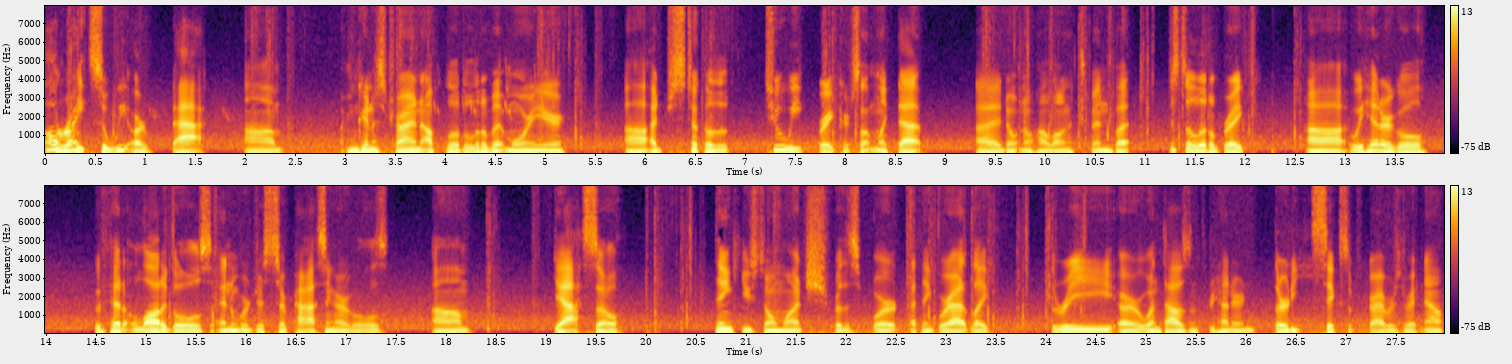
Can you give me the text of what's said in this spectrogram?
All right, so we are back. Um, I'm gonna try and upload a little bit more here. Uh, I just took a two week break or something like that. I don't know how long it's been, but just a little break. Uh, we hit our goal. We've hit a lot of goals, and we're just surpassing our goals. Um, yeah, so thank you so much for the support. I think we're at like three or 1,336 subscribers right now.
